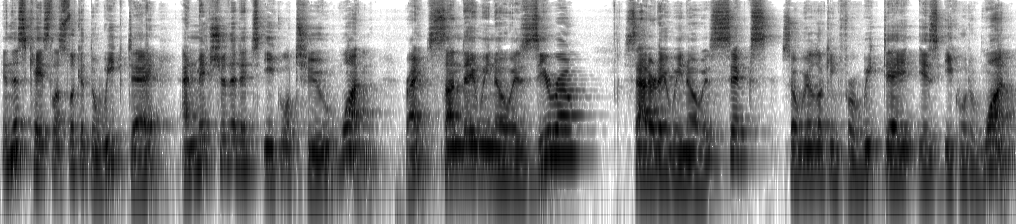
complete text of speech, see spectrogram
In this case, let's look at the weekday and make sure that it's equal to 1 right? Sunday we know is zero, Saturday we know is six, so we're looking for weekday is equal to one.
